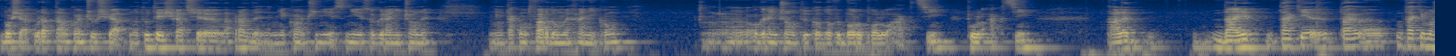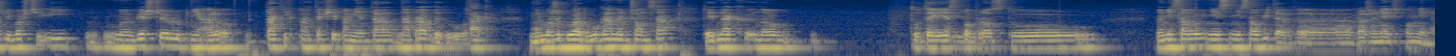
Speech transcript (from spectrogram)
bo się akurat tam kończył świat. No tutaj świat się naprawdę nie kończy, nie jest, nie jest ograniczony mm, taką twardą mechaniką, e, ograniczoną tylko do wyboru polu akcji, pól akcji, ale daje takie, ta, takie możliwości i mm, wierzcie lub nie, ale o takich partiach się pamięta naprawdę długo. Tak. Mimo, że była długa, męcząca, to jednak no, tutaj jest po prostu no, niesamowite, niesamowite wrażenia i wspomnienia.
